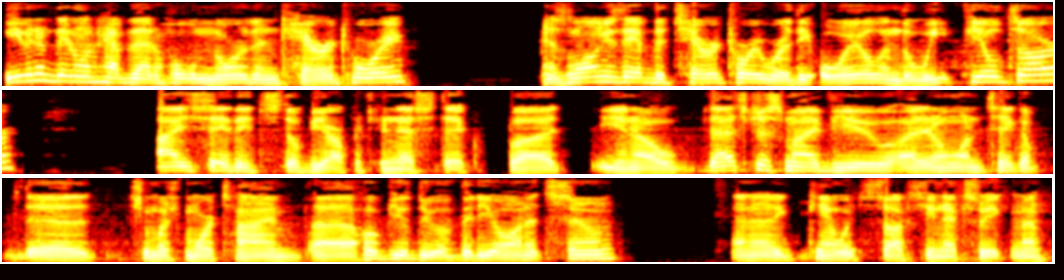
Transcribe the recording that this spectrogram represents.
even if they don't have that whole northern territory, as long as they have the territory where the oil and the wheat fields are, I say they'd still be opportunistic. But you know, that's just my view. I don't want to take up too much more time. I uh, hope you'll do a video on it soon, and I can't wait to talk to you next week, man.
